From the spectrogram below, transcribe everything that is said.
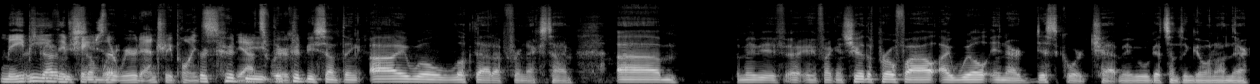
Maybe they've changed their weird entry points. There could yeah, be there could be something. I will look that up for next time. Um, maybe if uh, if I can share the profile, I will in our Discord chat. Maybe we'll get something going on there.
